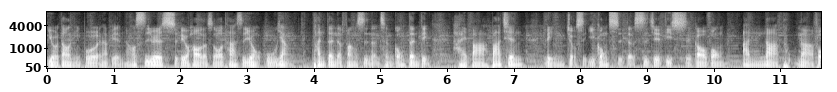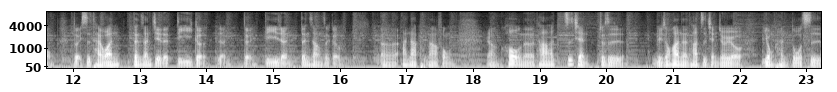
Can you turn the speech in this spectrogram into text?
又到尼泊尔那边，然后四月十六号的时候，他是用无氧。攀登的方式呢，成功登顶海拔八千零九十一公尺的世界第十高峰安纳普纳峰。对，是台湾登山界的第一个人，对，第一人登上这个呃安纳普纳峰。然后呢，他之前就是吕宗焕呢，他之前就有用很多次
